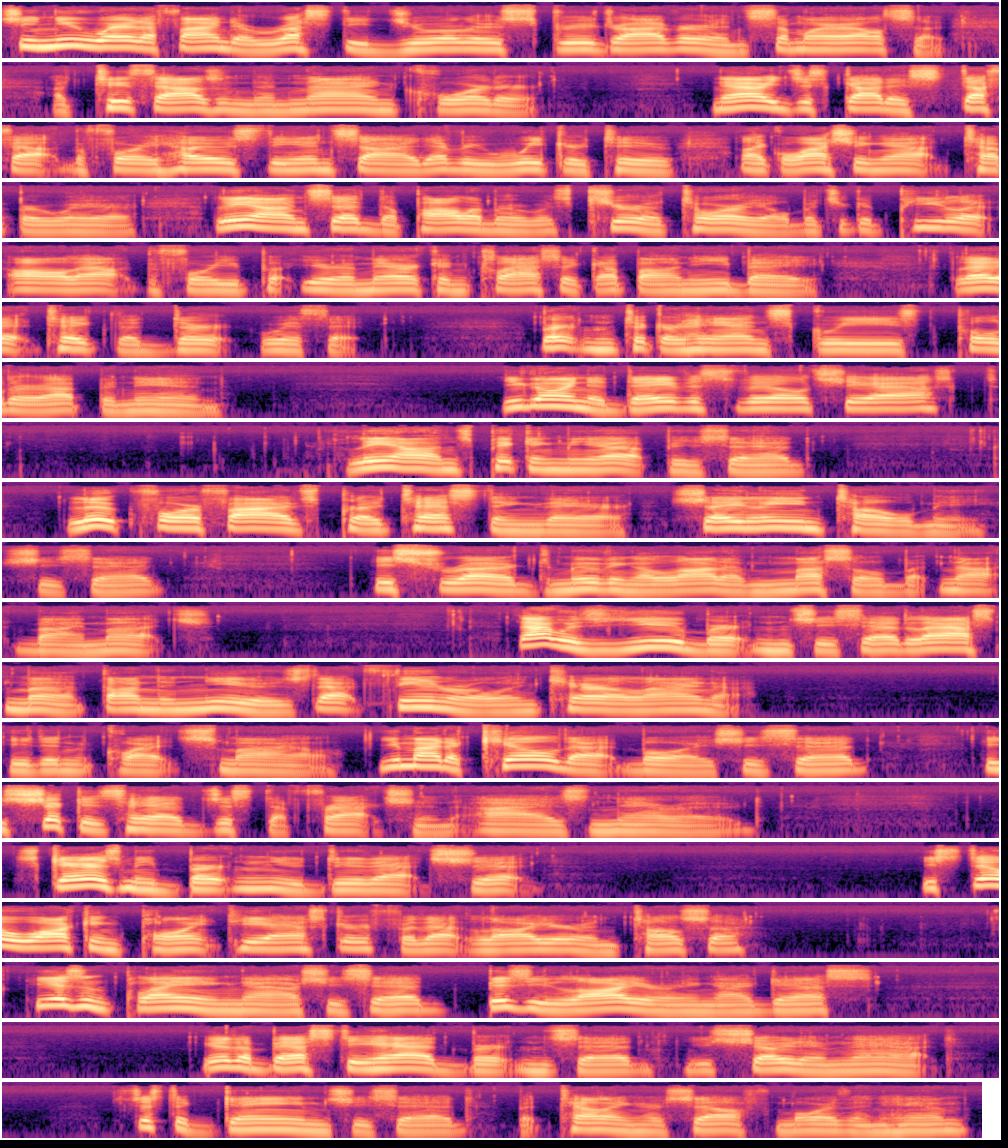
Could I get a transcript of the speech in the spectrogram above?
She knew where to find a rusty jeweler's screwdriver and somewhere else a, a 2009 quarter. Now he just got his stuff out before he hosed the inside every week or two, like washing out Tupperware. Leon said the polymer was curatorial, but you could peel it all out before you put your American classic up on eBay. Let it take the dirt with it. Burton took her hand, squeezed, pulled her up and in. You going to Davisville? she asked. Leon's picking me up, he said. Luke four five's protesting there. Shaylene told me, she said. He shrugged, moving a lot of muscle, but not by much. That was you, Burton, she said, last month on the news, that funeral in Carolina. He didn't quite smile. You might have killed that boy, she said. He shook his head just a fraction, eyes narrowed. Scares me, Burton, you do that shit. You still walking point, he asked her, for that lawyer in Tulsa? He isn't playing now, she said. Busy lawyering, I guess. You're the best he had, Burton said. You showed him that. It's just a game, she said, but telling herself more than him.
